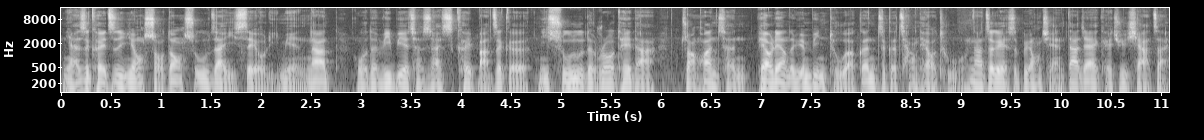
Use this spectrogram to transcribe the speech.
你还是可以自己用手动输入在 Excel 里面。那我的 VBA 程式还是可以把这个你输入的 rotate 啊转换成漂亮的圆饼图啊，跟这个长条图。那这个也是不用钱，大家也可以去下载。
